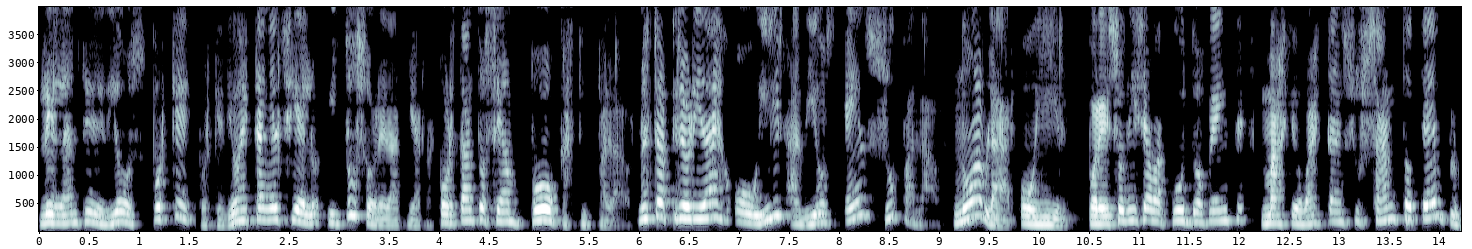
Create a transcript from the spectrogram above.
delante de Dios. ¿Por qué? Porque Dios está en el cielo y tú sobre la tierra. Por tanto, sean pocas tus palabras. Nuestra prioridad es oír a Dios en su palabra. No hablar, oír. Por eso dice Habacuc 2.20, mas Jehová está en su santo templo,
